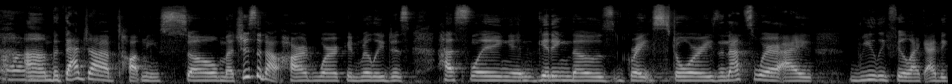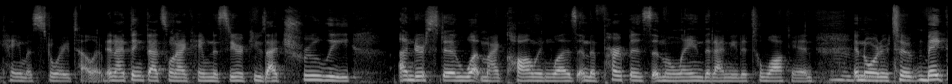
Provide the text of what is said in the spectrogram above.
Uh-huh. Um, but that job taught me so much, just about hard work and really just hustling and Mm-hmm. getting those great stories. And that's where I really feel like I became a storyteller. And I think that's when I came to Syracuse. I truly understood what my calling was and the purpose and the lane that I needed to walk in Mm-hmm. in order to make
